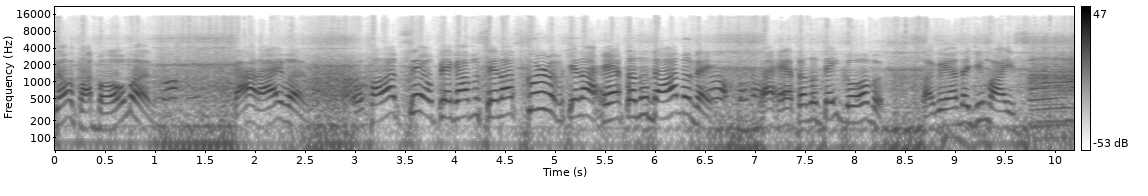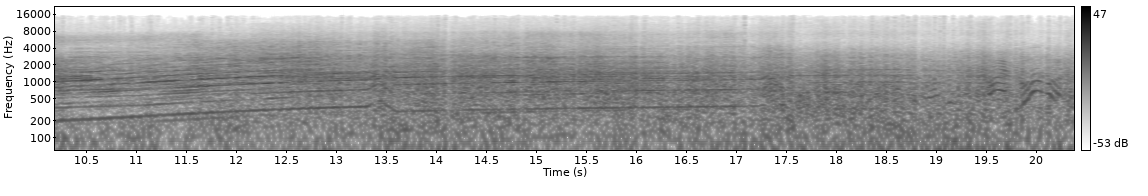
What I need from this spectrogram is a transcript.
Não, tá bom, mano. Caralho, mano. Vou falar pra você, eu pegava você nas curvas, porque na reta não dava, velho. Na reta não tem como. O bagulho anda demais. Falhou, mano.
